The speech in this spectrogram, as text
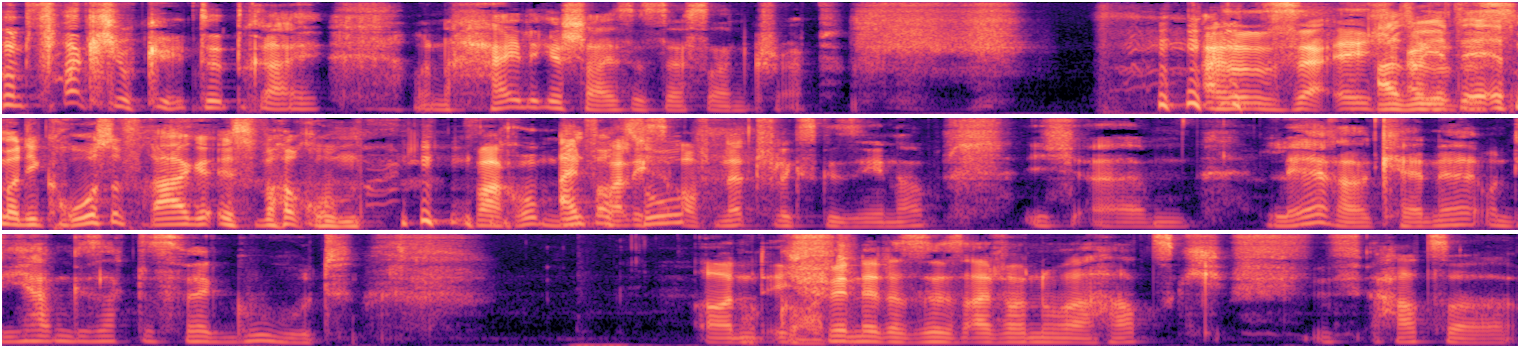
und Fuck you Goethe 3 und heilige Scheiße ist das ein Crap. Also das ist ja echt. Also, also jetzt erstmal die große Frage ist, warum? Warum? Einfach Weil so? ich es auf Netflix gesehen habe. Ich ähm, Lehrer kenne und die haben gesagt, das wäre gut. Und oh ich finde, das ist einfach nur Harz, Harzer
